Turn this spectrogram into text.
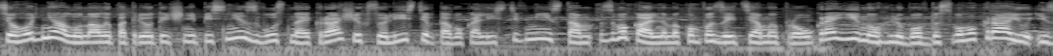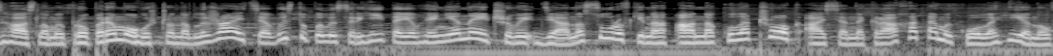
Цього дня лунали патріотичні пісні з вуст найкращих солістів та вокалістів міста з вокальними композиціями про Україну, любов до свого краю і з гаслами про перемогу, що наближається, виступили Сергій та Євгенія Нейчеви, Діана Суровкіна, Анна Кулачок, Ася Некраха та Микола Гєнов.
